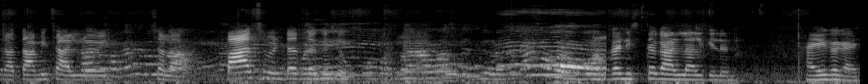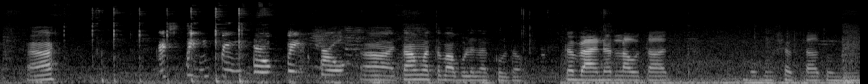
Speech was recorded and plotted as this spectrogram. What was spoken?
तर आता आम्ही चाललोय. चला पाच मिनिटात लगेच येऊ. नुसतं गाल लाल केलं आहे का काय? हा? हा थांब आता बाबूला दाखवतो. तर बॅनर लावतात. बघू शकता तुम्ही.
